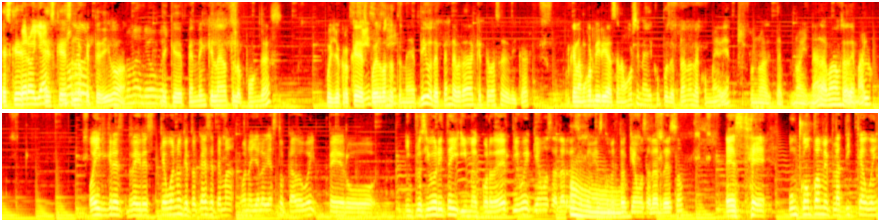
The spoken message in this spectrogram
Es que, Pero ya es que eso es lo que te digo, No me de que depende en qué lado te lo pongas, pues yo creo que Sí, después sí, vas sí. a tener, digo, depende, ¿verdad? ¿A qué te vas a dedicar? Porque a lo mejor dirías, a lo mejor si me dedico pues de plano a la comedia, pues no hay, no hay nada, vamos, o sea, de malo. Oye, ¿qué crees? Regres, qué bueno que toca ese tema. Bueno, ya lo habías tocado, güey, pero inclusive ahorita y, y me acordé de ti, güey, que íbamos a hablar de eso, que me habías Oh. comentado que íbamos a hablar de eso. Este, un compa me platica, güey,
